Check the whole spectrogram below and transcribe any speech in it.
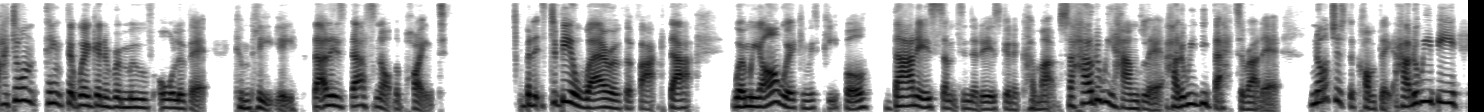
I don't think that we're going to remove all of it completely. That is that's not the point. But it's to be aware of the fact that when we are working with people, that is something that is going to come up. So, how do we handle it? How do we be better at it? Not just the conflict. How do we be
